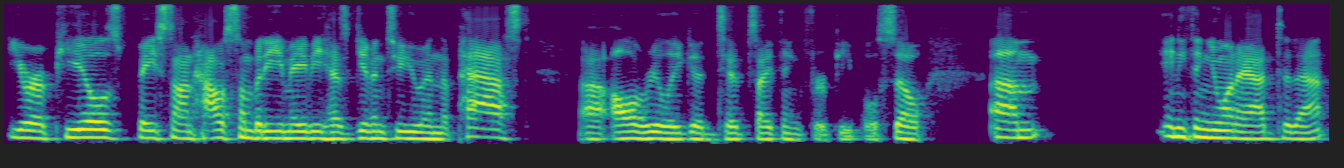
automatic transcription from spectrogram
your appeals based on how somebody maybe has given to you in the past uh, all really good tips i think for people. So um, anything you want to add to that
